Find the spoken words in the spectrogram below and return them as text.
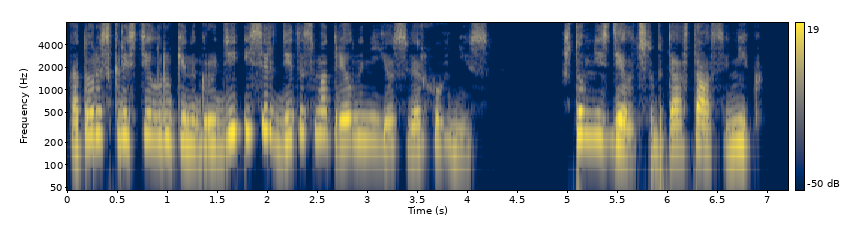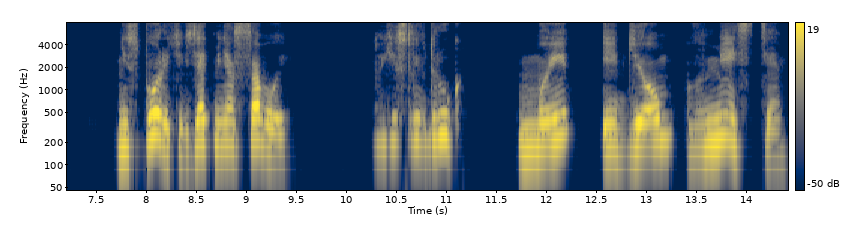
который скрестил руки на груди и сердито смотрел на нее сверху вниз. Что мне сделать, чтобы ты остался, Ник? Не спорить и взять меня с собой. Но если вдруг... Мы идем вместе.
